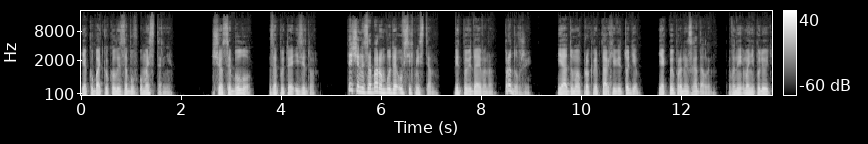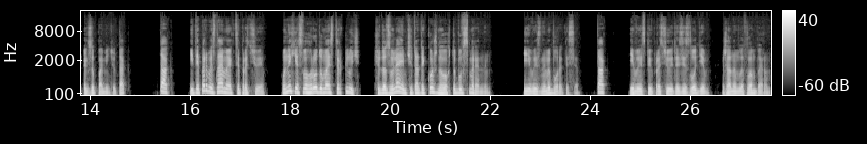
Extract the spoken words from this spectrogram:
яку батько колись забув у майстерні. Що це було? запитує Ізідор. Те, що незабаром буде у всіх містян, відповідає вона. Продовжуй. Я думав про криптархів відтоді, як ви про них згадали. Вони маніпулюють екзопам'яттю, так? Так. І тепер ми знаємо, як це працює. У них є свого роду майстер-ключ, що дозволяє їм читати кожного, хто був смиренним. І ви з ними боретеся. Так. І ви співпрацюєте зі злодієм Жаном Лефламбером,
